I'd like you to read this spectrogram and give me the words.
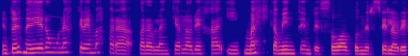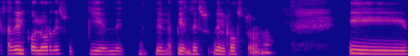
Entonces me dieron unas cremas para, blanquear la oreja y mágicamente empezó a ponerse la oreja del color de su piel, de la piel del rostro, ¿no? Y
